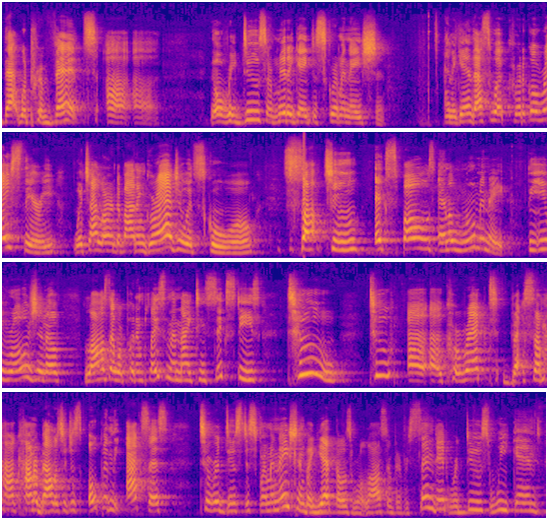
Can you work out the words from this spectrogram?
that would prevent uh, uh, or reduce or mitigate discrimination? And again, that's what critical race theory, which I learned about in graduate school, sought to expose and illuminate the erosion of laws that were put in place in the 1960s to, to uh, uh, correct, somehow counterbalance, or just open the access to reduce discrimination. But yet, those laws have been rescinded, reduced, weakened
